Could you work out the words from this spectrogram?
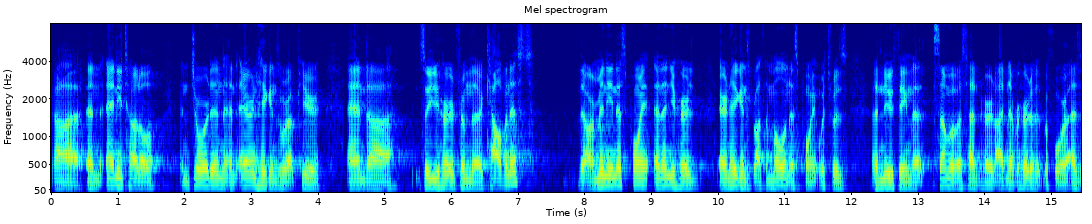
Uh, and Annie Tuttle and Jordan and Aaron Higgins were up here. And uh, so you heard from the Calvinist, the Arminianist point, and then you heard Aaron Higgins brought the Molinist point, which was a new thing that some of us hadn't heard. I'd never heard of it before, as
